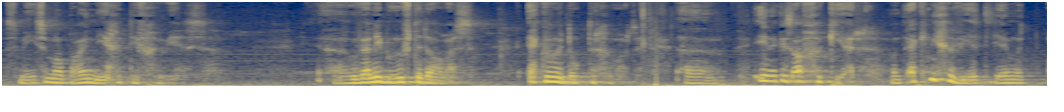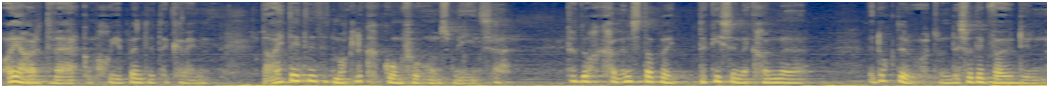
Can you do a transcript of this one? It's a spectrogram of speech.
Dis mense maar baie negatief gewees. Uh, hoewel die behoefte daar was. Ek wou 'n dokter geword het. Uh, en ek is afgekeur want ek het nie geweet jy moet baie hard werk om goeie punte te kry nie. Daai tyd het dit maklik gekom vir ons mense. Ek dink ek gaan instap by Tikkies en ek gaan 'n uh, dokter word want dis wat ek wou doen.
